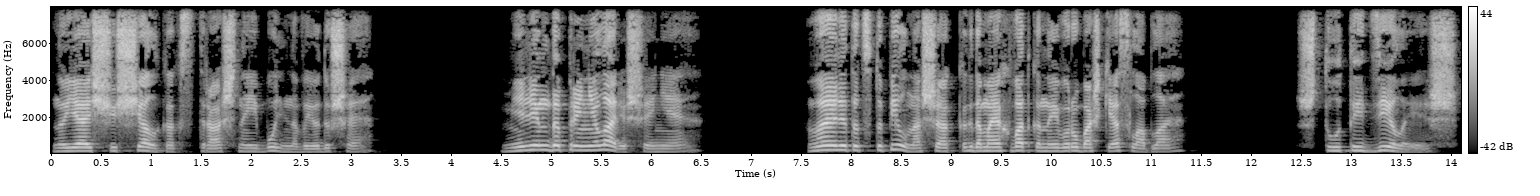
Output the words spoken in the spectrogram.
Но я ощущал, как страшно и больно в ее душе. Мелинда приняла решение. Вайлет отступил на шаг, когда моя хватка на его рубашке ослабла. «Что ты делаешь?»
